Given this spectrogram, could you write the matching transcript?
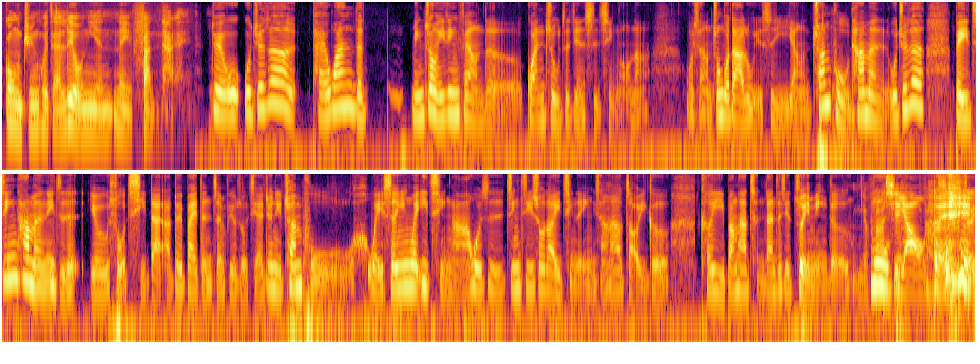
共军会在六年内犯台。对，我，我觉得台湾的民众一定非常的关注这件事情哦。那我想中国大陆也是一样，川普他们，我觉得北京他们一直有所期待啊，对拜登政府有所期待，就你川普尾声因为疫情啊，或是经济受到疫情的影响，他要找一个可以帮他承担这些罪名的目标，对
